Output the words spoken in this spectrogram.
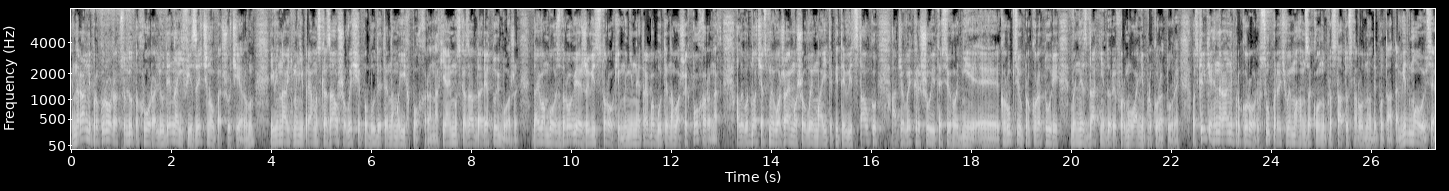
Генеральний прокурор абсолютно хвора людина і фізично в першу чергу. І він навіть мені прямо сказав, що ви ще побудете на моїх похоронах. Я йому сказав, да рятуй Боже, дай вам Бог здоров'я, живіть 100 років. Мені не треба бути на ваших похоронах, але водночас ми вважаємо, що ви маєте піти в відставку, адже ви кришуєте сьогодні е, корупцію в прокуратурі. Ви не здатні до реформування прокуратури, оскільки генеральний прокурор, всупереч вимогам закону про статус народного депутата, відмовився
